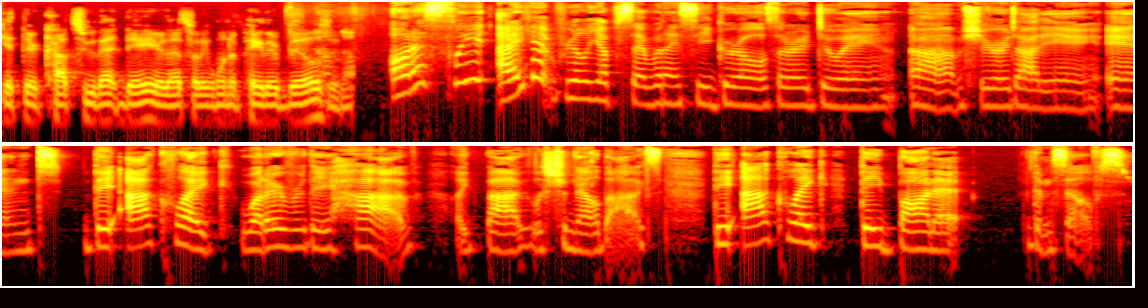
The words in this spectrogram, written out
get their katsu that day or that's how they want to pay their bills and Honestly, I get really upset when I see girls that are doing um sugar daddying and they act like whatever they have, like bags, like Chanel bags, they act like they bought it themselves.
